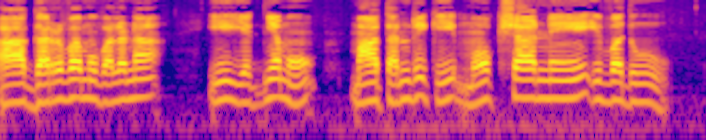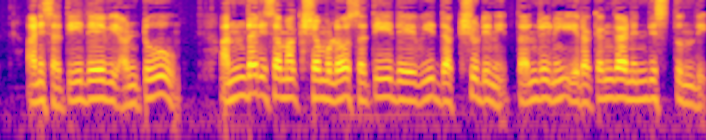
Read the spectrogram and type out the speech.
ఆ గర్వము వలన ఈ యజ్ఞము మా తండ్రికి మోక్షాన్నే ఇవ్వదు అని సతీదేవి అంటూ అందరి సమక్షములో సతీదేవి దక్షుడిని తండ్రిని ఈ రకంగా నిందిస్తుంది.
